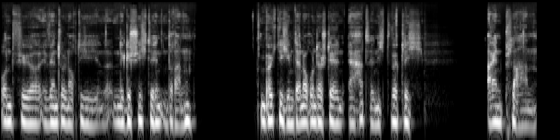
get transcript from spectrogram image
und für eventuell noch die, eine Geschichte hinten dran, möchte ich ihm dennoch unterstellen, er hatte nicht wirklich einen Plan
